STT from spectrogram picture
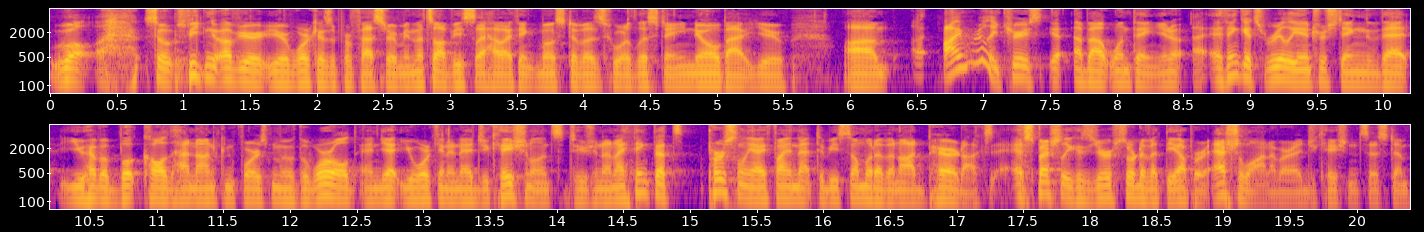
Well, so speaking of your, your work as a professor, I mean, that's obviously how I think most of us who are listening know about you. Um, I'm really curious about one thing. You know, I think it's really interesting that you have a book called How Nonconformists Move the World, and yet you work in an educational institution. And I think that's personally, I find that to be somewhat of an odd paradox, especially because you're sort of at the upper echelon of our education system.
